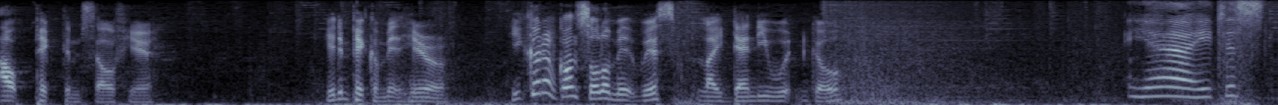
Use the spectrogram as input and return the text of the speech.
outpicked himself here. He didn't pick a mid hero. He could have gone solo mid wisp like Dendi would go. Yeah, he just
